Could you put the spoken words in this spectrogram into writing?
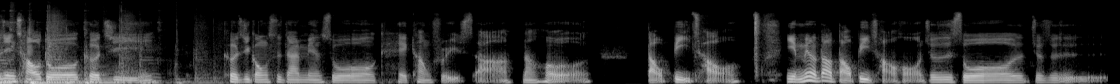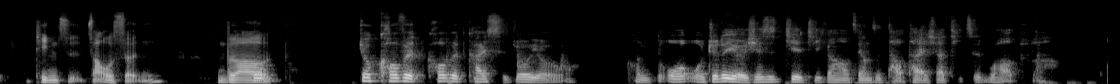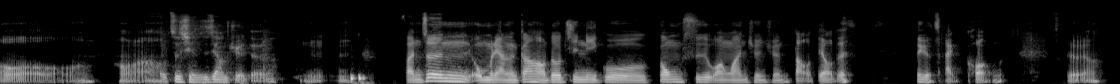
最近超多科技科技公司在那边说可以抗 freeze 啊，然后倒闭潮。也没有到倒闭潮吼，就是说就是停止招生，不知道。就 COVID COVID 开始就有很多，我我觉得有一些是借机刚好这样子淘汰一下体质不好的啦。哦，好了，我之前是这样觉得，嗯嗯，反正我们两个刚好都经历过公司完完全全倒掉的 那个惨况，对啊，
